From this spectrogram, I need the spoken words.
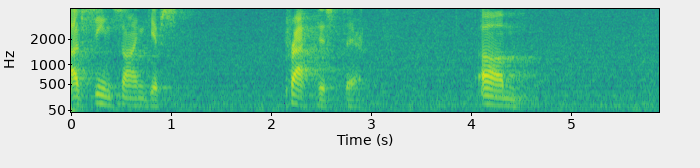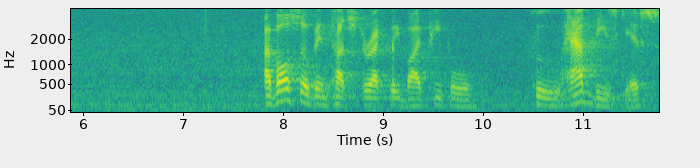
I've seen sign gifts practiced there. Um, I've also been touched directly by people who have these gifts,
